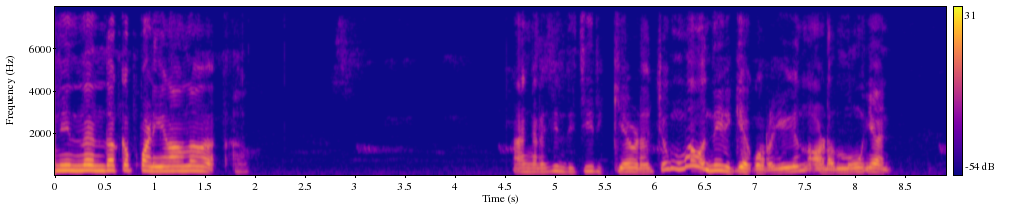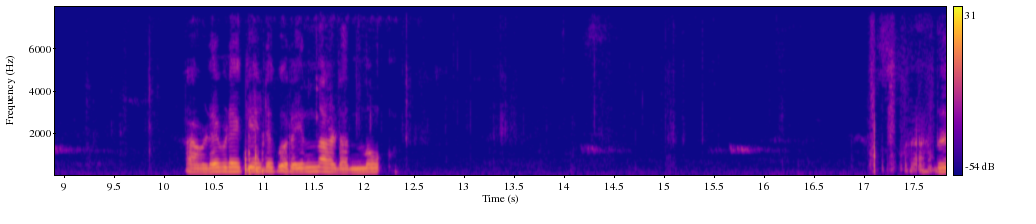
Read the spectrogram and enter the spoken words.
ഇനി ഇന്ന് എന്തൊക്കെ പണിയണമെന്ന് അങ്ങനെ ചിന്തിച്ചിരിക്കുക ഇവിടെ ചുമ്മാ വന്നിരിക്കുക കുറേ നടന്നു ഞാൻ. അവിടെ ഇവിടെയൊക്കെ ആയിട്ട് കുറേ നടന്നു. അത്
